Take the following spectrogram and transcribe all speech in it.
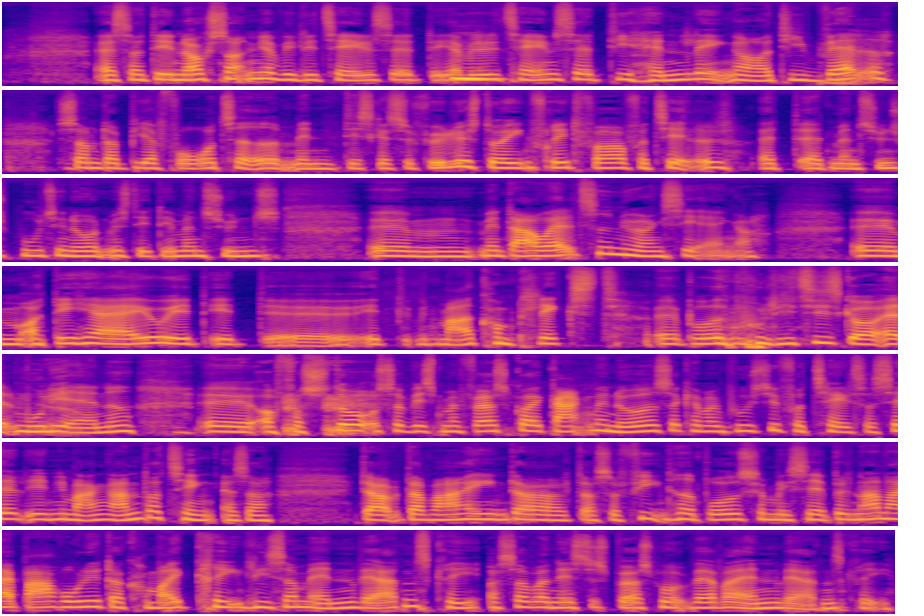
Altså, det er nok sådan, jeg vil i talesætte det. Jeg vil i talesætte de handlinger og de valg, som der bliver foretaget, men det skal selvfølgelig stå en frit for at fortælle, at, at man synes Putin er ond, hvis det er det, man synes. Øhm, men der er jo altid nuanceringer. Øhm, og det her er jo et, et, øh, et, et meget komplekst, øh, både politisk og alt muligt andet, øh, at forstå. Så hvis man først går i gang med noget, så kan man pludselig få talt sig selv ind i mange andre ting. Altså, der, der var en, der, der så fint havde brugt som eksempel, nej, nej, bare roligt, der kommer ikke krig ligesom 2. verdenskrig. Og så var næste spørgsmål, hvad var 2. verdenskrig?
